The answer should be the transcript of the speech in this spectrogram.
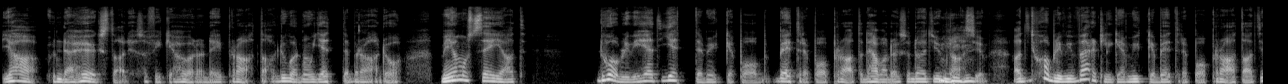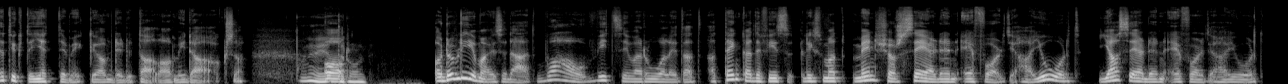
ja, under högstadiet så fick jag höra dig prata och du var nog jättebra då. Men jag måste säga att du har blivit helt jättemycket på, bättre på att prata. Det här var också då ett gymnasium. Mm. Att du har blivit verkligen mycket bättre på att prata. Att jag tyckte jättemycket om det du talade om idag också. Det är jätteroligt. Och, då blir man ju sådär att wow, vitsi vad roligt att, att tänka att det finns liksom att människor ser den effort jag har gjort. Jag ser den effort jag har gjort.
